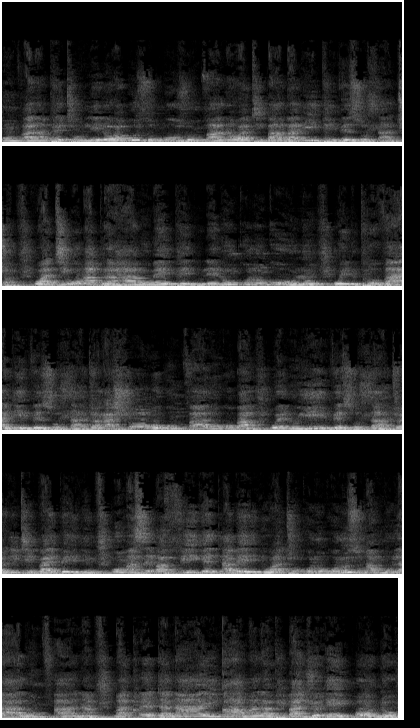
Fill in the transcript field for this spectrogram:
umfana phethe umlilo. Wabuza umbuzo umfana wathi baba iphi bezohlatshwa? Wathi uAbraham umeyiphendulela uNkulunkulu will provide imbezohlatshwa akashongo kumfana ukuba wena uyimbe ezohlatshwa lithi iBhayibheli uma sebafika entabeni wathi uNkulunkulu uzungambulala umfana maqeda nayi inqama lapha ibanjwe ngeimpondo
